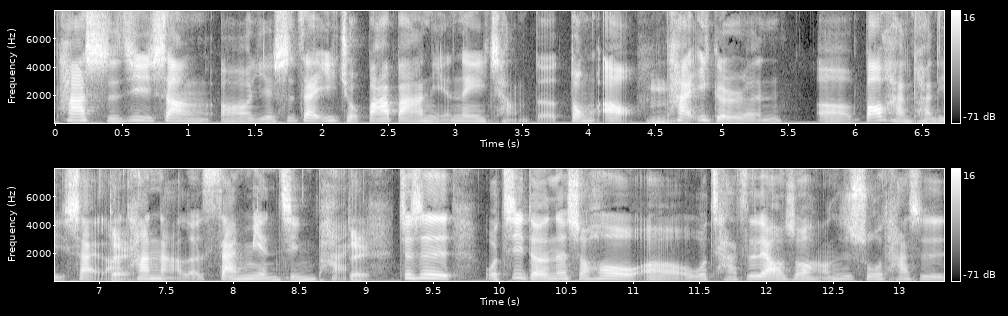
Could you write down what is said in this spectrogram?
他实际上呃也是在一九八八年那一场的冬奥，嗯、他一个人。呃，包含团体赛啦，他拿了三面金牌。对，就是我记得那时候，呃，我查资料的时候，好像是说他是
